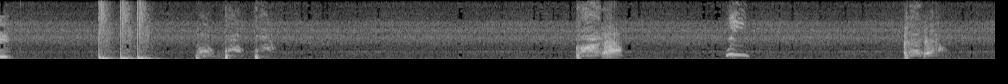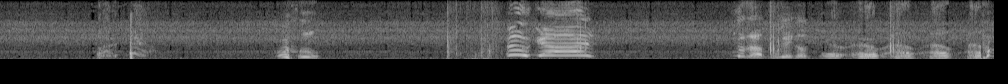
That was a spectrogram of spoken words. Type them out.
Whee! oh, God!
